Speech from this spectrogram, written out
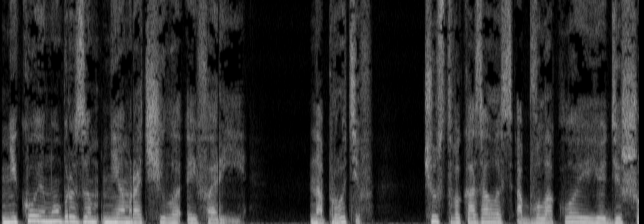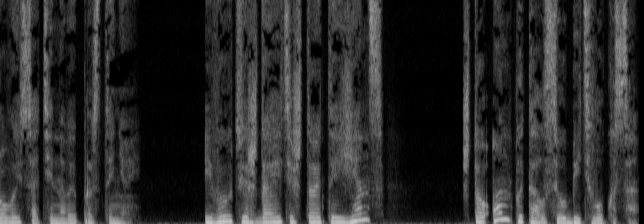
никоим образом не омрачила эйфории. Напротив, чувство, казалось, обволокло ее дешевой сатиновой простыней. «И вы утверждаете, что это Йенс? Что он пытался убить Лукаса?»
